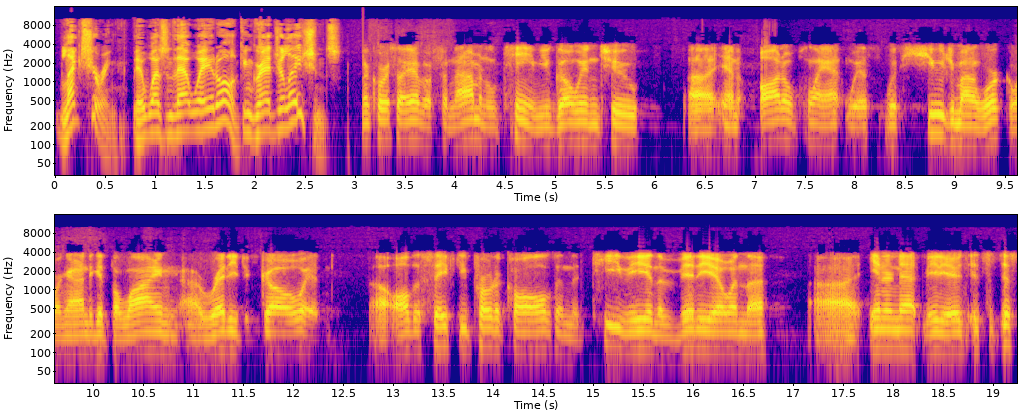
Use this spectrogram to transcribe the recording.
lecturing. It wasn't that way at all. Congratulations. Of course, I have a phenomenal team. You go into uh, an auto plant with with huge amount of work going on to get the line uh, ready to go, and uh, all the safety protocols, and the TV, and the video, and the uh, internet media. It's just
